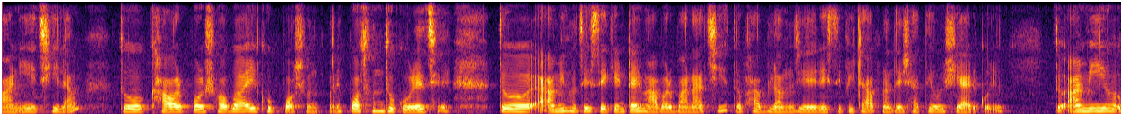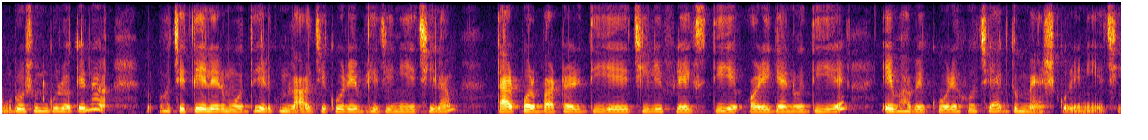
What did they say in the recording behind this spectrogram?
বানিয়েছিলাম। তো খাওয়ার পর সবাই খুব পছন্দ মানে পছন্দ করেছে। তো আমি হচ্ছে সেকেন্ড টাইম আবার বানাচ্ছি। তো ভাবলাম যে রেসিপিটা আপনাদের সাথেও শেয়ার করি। তো আমি রসুনগুলোকে না হচ্ছে তেলের মধ্যে এরকম লালচে করে ভেজে নিয়েছিলাম। তারপর বাটার দিয়ে, চিলি ফ্লেক্স দিয়ে, অরিগ্যানো দিয়ে এভাবে করে হচ্ছে একদম ম্যাশ করে নিয়েছি।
